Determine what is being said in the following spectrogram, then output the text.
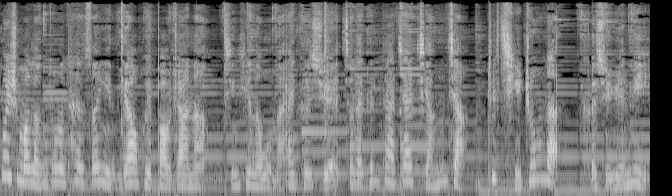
为什么冷冻的碳酸饮料会爆炸呢？今天呢，我们爱科学就来跟大家讲讲这其中的科学原理。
